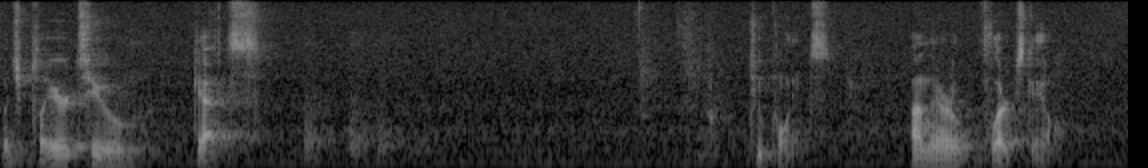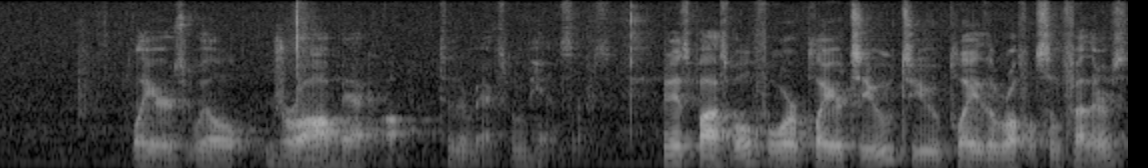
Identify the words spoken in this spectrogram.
which player two gets two points on their flirt scale. Players will draw back up to their maximum hand size. It is possible for player two to play the Rufflesome Feathers,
